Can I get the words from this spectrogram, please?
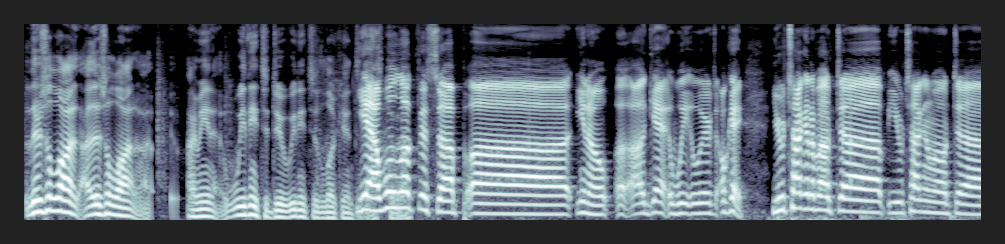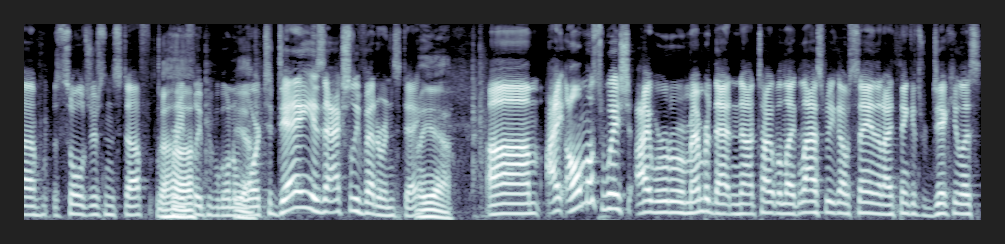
there's a lot. There's a lot. I mean, we need to do. We need to look into. Yeah, we'll look this up. Uh, you know, uh, again, we, we were okay. You were talking about uh, you were talking about uh, soldiers and stuff. Uh-huh. Briefly, people going to Yeah. war. Today is actually Veterans Day. Oh, yeah. Um, I almost wish I would have remembered that and not talk about like last week. I was saying that I think it's ridiculous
